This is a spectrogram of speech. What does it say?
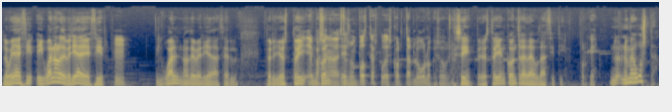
Lo voy a decir. Igual no lo debería de decir. Hmm. Igual no debería de hacerlo. Pero yo estoy. no en pasa con- nada esto es eh, un podcast puedes cortar luego lo que sobre Sí, pero estoy en contra de Audacity. ¿por qué? No, no me gusta.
